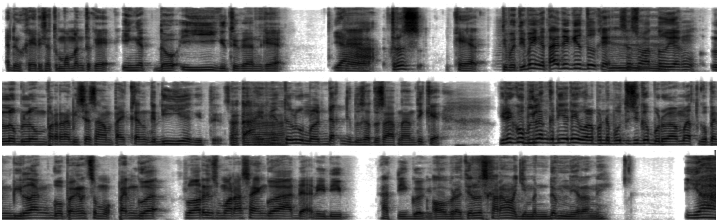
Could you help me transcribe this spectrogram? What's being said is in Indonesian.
aduh kayak di satu momen tuh kayak inget doi gitu kan kayak, ya Kayak- terus kayak tiba-tiba inget aja gitu kayak Hmm. sesuatu yang lu belum pernah bisa sampaikan ke dia gitu. Sampai Ah. akhirnya tuh lu meledak gitu satu saat nanti kayak jadi gue bilang ke dia deh walaupun udah putus juga bodo amat gue pengen bilang gue pengen semua pengen gue keluarin semua rasa yang gue ada nih di hati gue gitu. Oh, berarti lu sekarang lagi mendem nih Ran nih. Iya.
